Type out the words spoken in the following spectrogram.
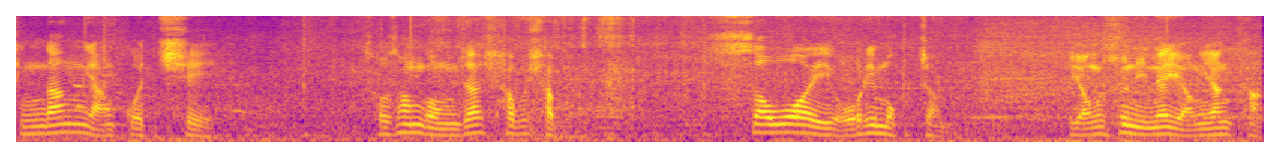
신강양꼬치, 소성공자 샤브샤브, 서워의 오리목점, 영순이네 영양탕.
